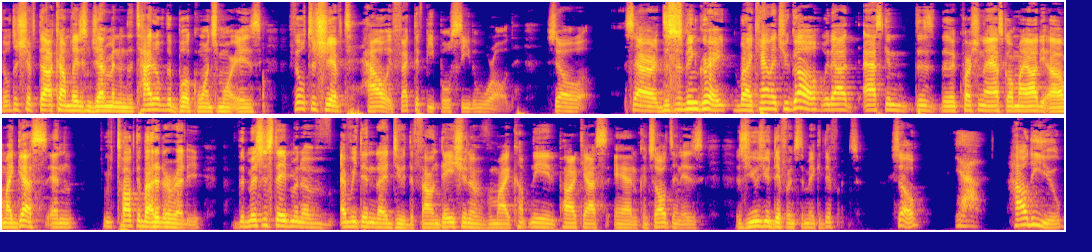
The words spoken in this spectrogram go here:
Filtershift.com, ladies and gentlemen. And the title of the book, once more, is Filter Shift How Effective People See the World. So, Sarah, this has been great, but I can't let you go without asking this, the question I ask all my audio, all my guests. And we've talked about it already the mission statement of everything that I do, the foundation of my company, podcast, and consultant is is use your difference to make a difference. So, yeah, how do you,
